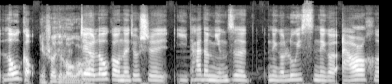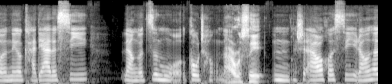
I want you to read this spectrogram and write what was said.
logo，也设计 logo。这个 logo 呢，就是以他的名字那个 Louis 那个 L 和那个卡地亚的 C 两个字母构成的。LC 嗯，是 L 和 C，然后它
